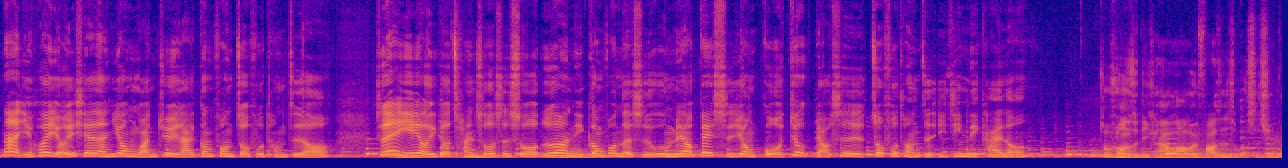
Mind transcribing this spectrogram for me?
那也会有一些人用玩具来供奉作夫童子哦。所以也有一个传说是说，如果你供奉的食物没有被使用过，就表示作夫童子已经离开了。作夫童子离开的话，会发生什么事情呢？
